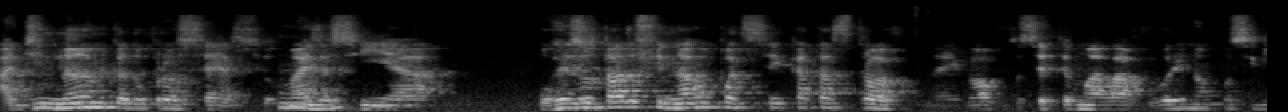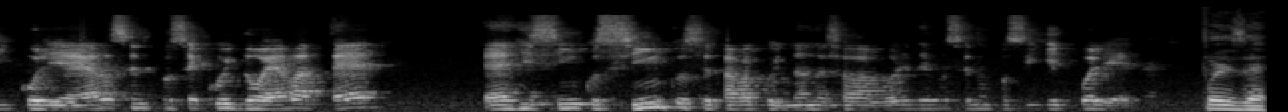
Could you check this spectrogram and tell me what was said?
a dinâmica do processo, uhum. mas assim, a, o resultado final pode ser catastrófico, né? Igual você ter uma lavoura e não conseguir colher ela, sendo que você cuidou ela até R55, você estava cuidando dessa lavoura e daí você não conseguiu colher, né? Pois é.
